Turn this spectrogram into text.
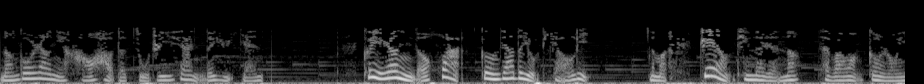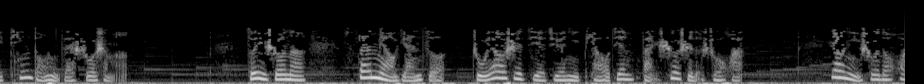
能够让你好好的组织一下你的语言，可以让你的话更加的有条理。那么这样听的人呢，才往往更容易听懂你在说什么。所以说呢，三秒原则主要是解决你条件反射式的说话，让你说的话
